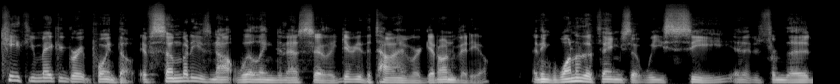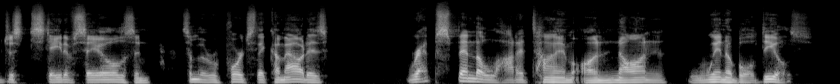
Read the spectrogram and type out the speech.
Keith, you make a great point though. If somebody's not willing to necessarily give you the time or get on video, I think one of the things that we see uh, from the just state of sales and some of the reports that come out is reps spend a lot of time on non winnable deals.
